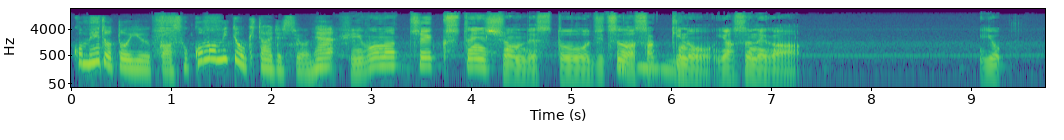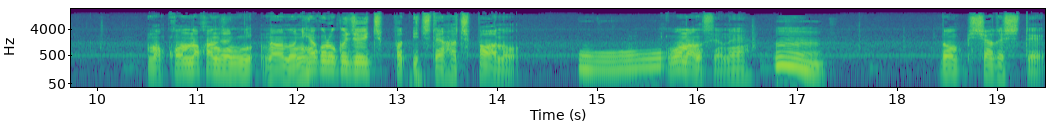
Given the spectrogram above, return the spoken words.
こう目処というか、そこも見ておきたいですよね。フィボナッチエクステンションですと、実はさっきの安値が、よ、まあこんな感じに、あの、261.8%の、ここなんですよね。うん。ドンピシャでして。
